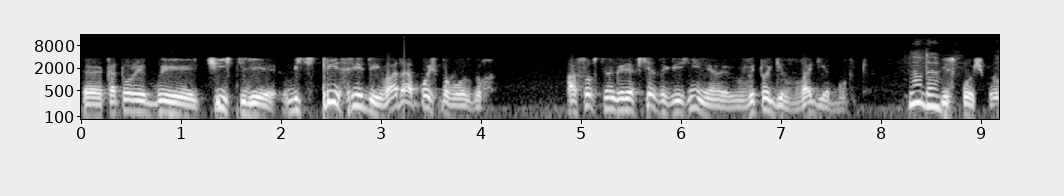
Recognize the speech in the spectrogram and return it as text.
которые бы чистили ведь три среды, вода, почва, воздух. А, собственно говоря, все загрязнения в итоге в воде будут Ну да. из почвы.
